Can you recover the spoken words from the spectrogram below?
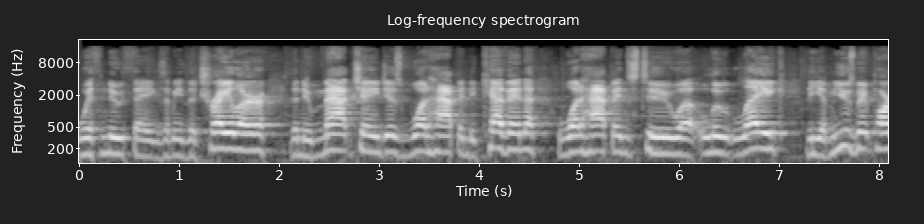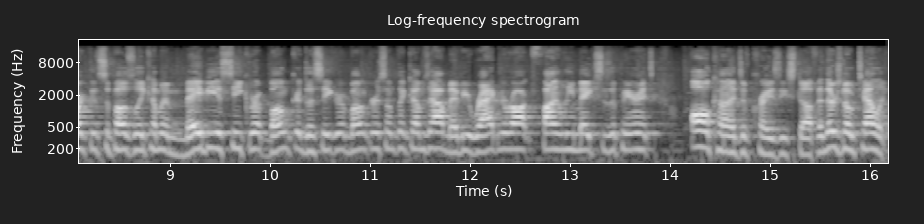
with new things. I mean, the trailer, the new map changes, what happened to Kevin, what happens to uh, Loot Lake, the amusement park that's supposedly coming, maybe a secret bunker, the secret bunker, something comes out, maybe Ragnarok finally makes his appearance, all kinds of crazy stuff, and there's no telling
